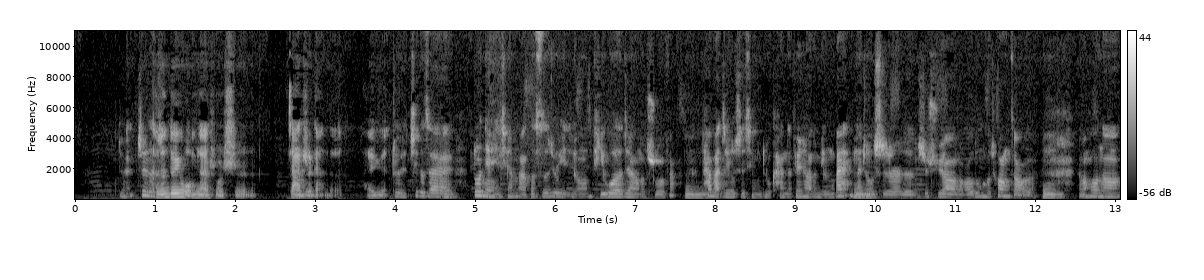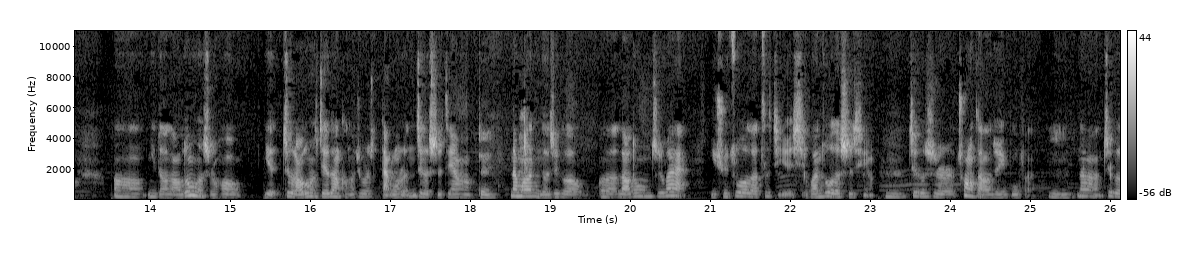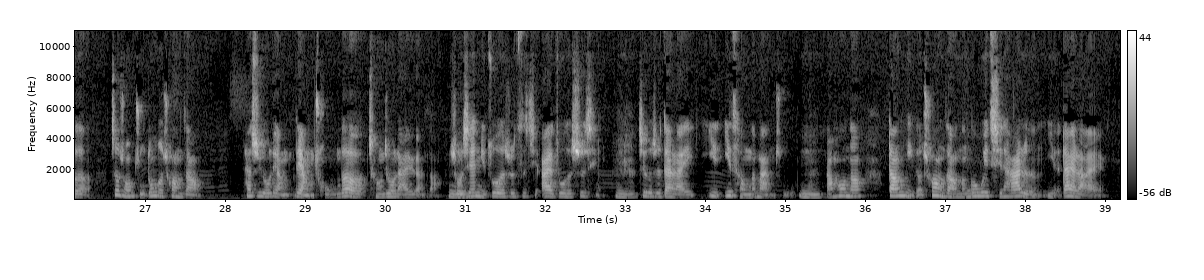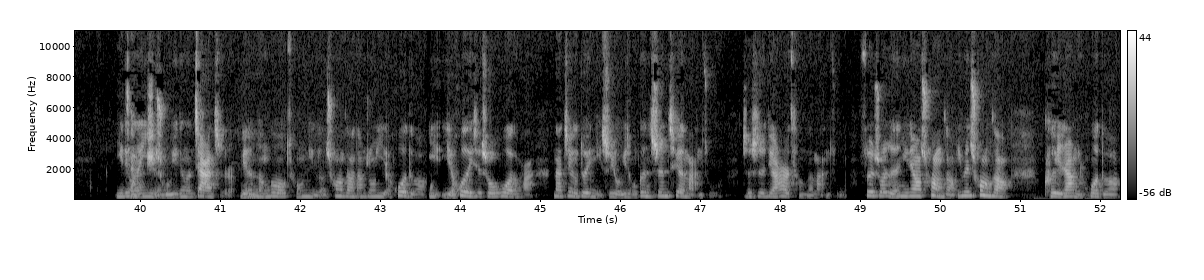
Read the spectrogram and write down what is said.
对，这个可能对于我们来说是价值感的来源。对这个在嗯多年以前马克思就已经提过了这样的说法，嗯，他把这个事情就看得非常的明白，那就嗯是人是需要劳动和创造的，嗯然后呢，嗯，你的劳动的时候。也，这个劳动的阶段可能就是打工人这个时间啊。对，那么你的这个呃劳动之外，你去做了自己喜欢做的事情，嗯这个是创造的这一部分。嗯那这个这种主动的创造，它是有两两重的成就来源的。首先，嗯你做的是自己爱做的事情，嗯这个是带来一一层的满足。嗯然后呢，当你的创造能够为其他人也带来一定的益处、一定的价值，别人嗯能够从你的创造当中也获得也也获得一些收获的话，那这个对你是有一种更深切的满足，这是第二层的满足。所以说，人一定要创造，因为创造可以让你获得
